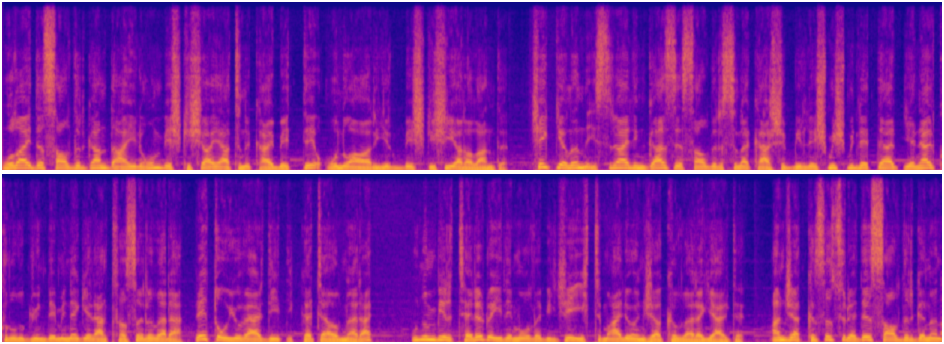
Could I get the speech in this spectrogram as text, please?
Olayda saldırgan dahil 15 kişi hayatını kaybetti, onu ağır 25 kişi yaralandı. Çekya'nın İsrail'in Gazze saldırısına karşı Birleşmiş Milletler Genel Kurulu gündemine gelen tasarılara ret oyu verdiği dikkate alınarak bunun bir terör eylemi olabileceği ihtimali önce akıllara geldi. Ancak kısa sürede saldırganın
